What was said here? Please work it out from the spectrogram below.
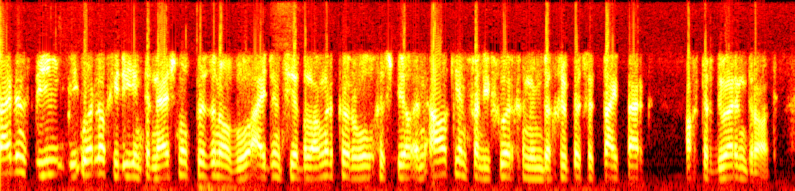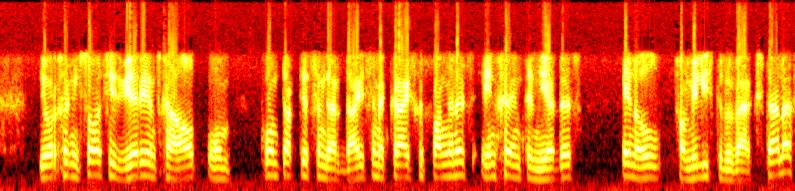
tydens die die oorlog het die International Prisoner of War Agency 'n belangrike rol gespeel in elkeen van die voorgenoemde groepe se tydperk agter doringdraad. Die organisasie het weer eens gehelp om kontak tussen der duisende krygsgevangenes en geïnterneerdes en hul families te bewerkstellig.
